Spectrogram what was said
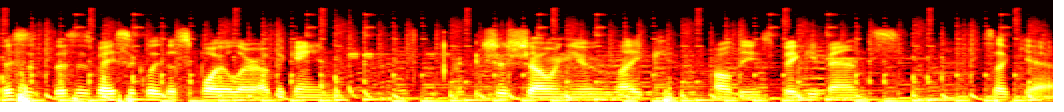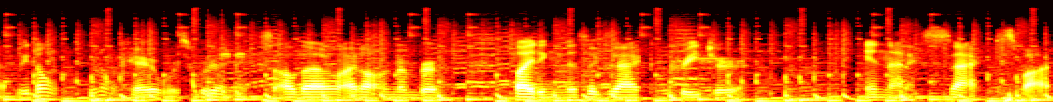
This is this is basically the spoiler of the game. It's just showing you like all these big events it's like, yeah, we don't we don't care we're Square Enix. Although I don't remember fighting this exact creature in that exact spot.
